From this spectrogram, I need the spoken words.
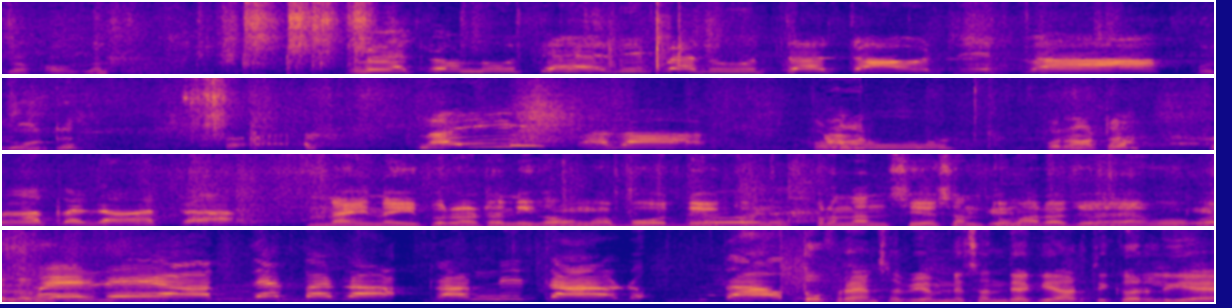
क्या खाओगे मैं तो नुसेरी परूटा चाहती था फ्रूट नहीं परा परा- फ्रूट पराठा हाँ पराठा। नहीं नहीं पराठा नहीं खाऊँगा। बहुत देर तुम प्रोनाउंसिएशन तुम्हारा जो है वो अलग तो फ्रेंड्स अभी हमने संध्या की आरती कर ली है।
